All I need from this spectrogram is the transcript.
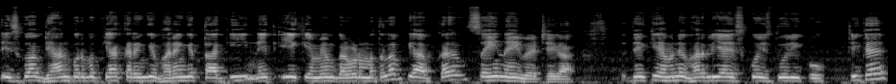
तो इसको आप ध्यानपूर्वक क्या करेंगे? भरेंगे ताकि नहीं तो एक एम एम गड़बड़ मतलब कि आपका सही नहीं बैठेगा। तो देखिए, हमने भर लिया इसको, इस दूरी को, ठीक है?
